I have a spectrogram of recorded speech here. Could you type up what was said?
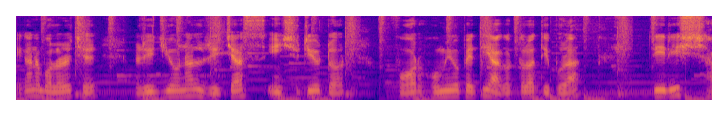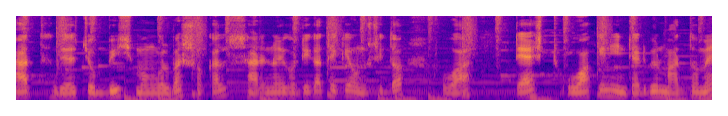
এখানে বলা রয়েছে রিজিওনাল রিচার্স ইনস্টিটিউটর ফর হোমিওপ্যাথি আগরতলা, ত্রিপুরা, তিরিশ সাত দু চব্বিশ, মঙ্গলবার সকাল সাড়ে নয় ঘটিকা থেকে অনুষ্ঠিত হওয়া টেস্ট ওয়াক ইন ইন্টারভিউর মাধ্যমে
